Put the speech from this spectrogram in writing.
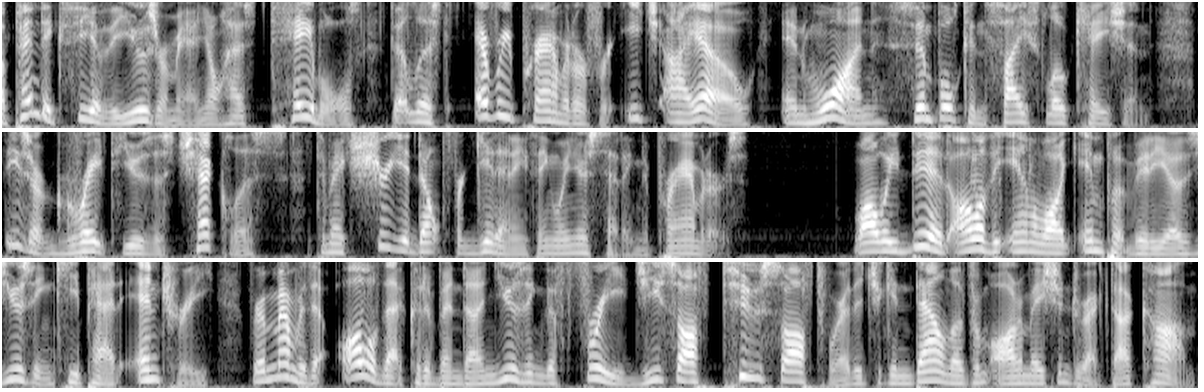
Appendix C of the user manual has tables that list every parameter for each I.O. in one simple, concise location. These are great to use as checklists to make sure you don't forget anything when you're setting the parameters. While we did all of the analog input videos using keypad entry, remember that all of that could have been done using the free GSoft 2 software that you can download from automationdirect.com.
